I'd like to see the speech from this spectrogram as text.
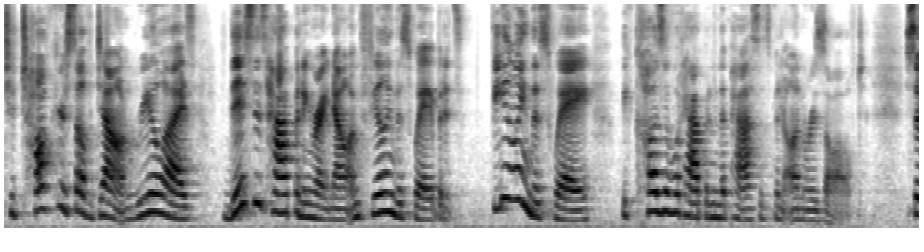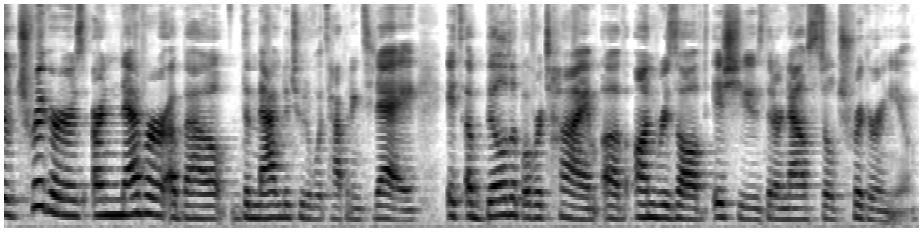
to talk yourself down, realize this is happening right now. I'm feeling this way, but it's feeling this way because of what happened in the past that's been unresolved. So triggers are never about the magnitude of what's happening today. It's a buildup over time of unresolved issues that are now still triggering you.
